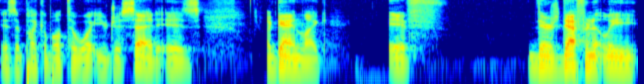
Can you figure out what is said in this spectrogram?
is applicable to what you just said. Is again, like if there's definitely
